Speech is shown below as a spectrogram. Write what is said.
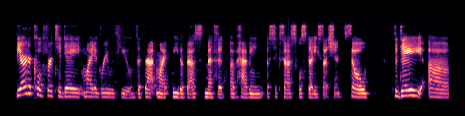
the article for today might agree with you that that might be the best method of having a successful study session. So today, uh,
